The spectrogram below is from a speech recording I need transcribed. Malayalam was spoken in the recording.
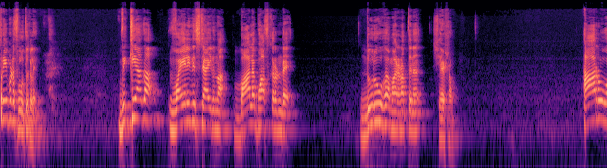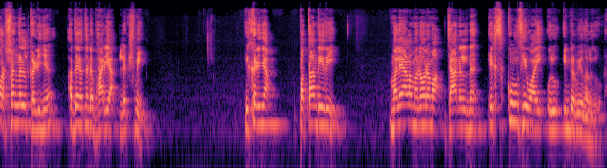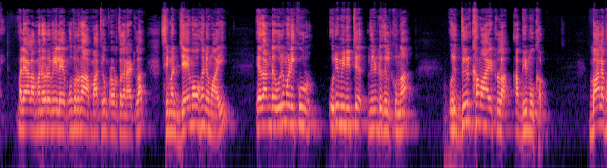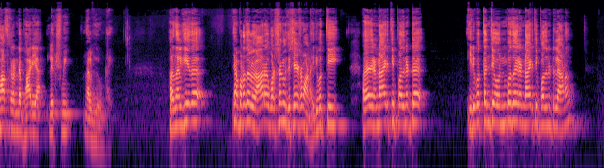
പ്രിയപ്പെട്ട സുഹൃത്തുക്കളെ വിഖ്യാത വയലിനിസ്റ്റായിരുന്ന ബാലഭാസ്കറിന്റെ ദുരൂഹ മരണത്തിന് ശേഷം ആറു വർഷങ്ങൾ കഴിഞ്ഞ് അദ്ദേഹത്തിന്റെ ഭാര്യ ലക്ഷ്മി ഇക്കഴിഞ്ഞ പത്താം തീയതി മലയാള മനോരമ ചാനലിന് എക്സ്ക്ലൂസീവായി ഒരു ഇന്റർവ്യൂ നൽകുകയുണ്ടായി. മലയാള മനോരമയിലെ മുതിർന്ന മാധ്യമപ്രവർത്തകനായിട്ടുള്ള ശ്രീമൻ ജയമോഹനുമായി ഏതാണ്ട് ഒരു മണിക്കൂർ ഒരു മിനിറ്റ് നീണ്ടു നിൽക്കുന്ന ഒരു ദീർഘമായിട്ടുള്ള അഭിമുഖം ബാലഭാസ്കറിന്റെ ഭാര്യ ലക്ഷ്മി നൽകുകയുണ്ടായി. അത് നൽകിയത് ഞാൻ പറഞ്ഞല്ലോ ആറ് വർഷങ്ങൾക്ക് ശേഷമാണ്. ഇരുപത്തി അതായത് രണ്ടായിരത്തി പതിനെട്ട് ഇരുപത്തഞ്ച് ഒൻപത് രണ്ടായിരത്തി പതിനെട്ടിലാണ്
